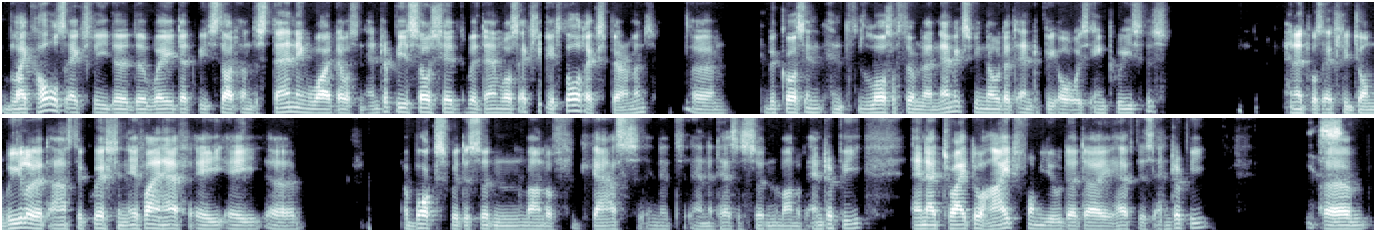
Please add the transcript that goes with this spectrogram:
black holes actually the the way that we start understanding why there was an entropy associated with them was actually a thought experiment. Um, because in, in laws of thermodynamics, we know that entropy always increases. And it was actually John Wheeler that asked the question, if I have a, a, uh, a box with a certain amount of gas in it and it has a certain amount of entropy, and I try to hide from you that I have this entropy, yes. um,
